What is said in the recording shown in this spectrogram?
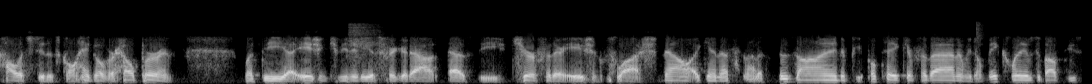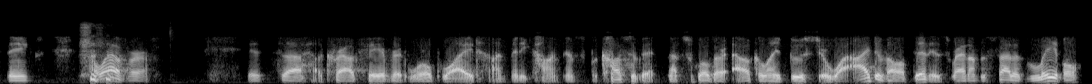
college students call hangover helper and what the uh, Asian community has figured out as the cure for their Asian flush. Now, again, that's not its design, and people take it for that, and we don't make claims about these things. However, it's uh, a crowd favorite worldwide on many continents because of it. That's called our alkaline booster. Why I developed it is right on the side of the label.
